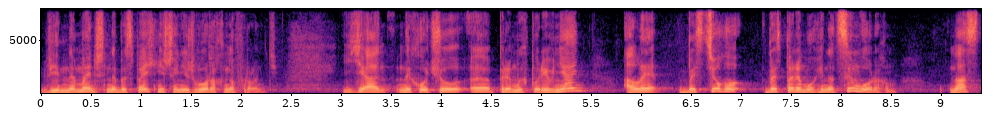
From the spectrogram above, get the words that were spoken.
він не менш небезпечніший, ніж ворог на фронті. Я не хочу е, прямих порівнянь, але без цього, без перемоги над цим ворогом, у нас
